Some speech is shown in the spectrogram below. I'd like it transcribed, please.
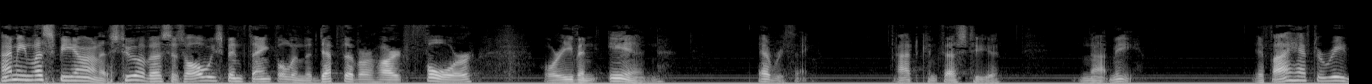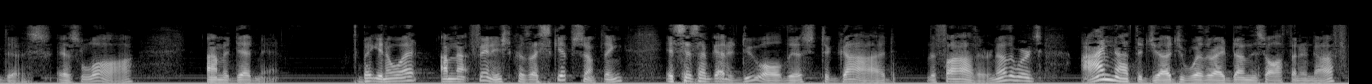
I mean, let's be honest. Who of us has always been thankful in the depth of our heart for, or even in, everything? I have to confess to you, not me. If I have to read this as law, I'm a dead man. But you know what? I'm not finished because I skipped something. It says I've got to do all this to God the Father. In other words, I'm not the judge of whether I've done this often enough.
